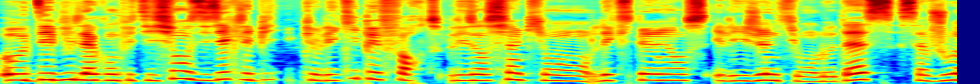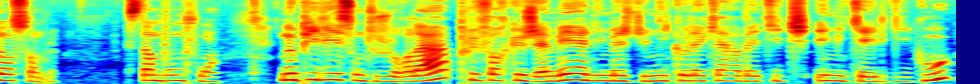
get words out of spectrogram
au début de la compétition, on se disait que l'équipe est forte. Les anciens qui ont l'expérience et les jeunes qui ont l'audace savent jouer ensemble. C'est un bon point. Nos piliers sont toujours là, plus forts que jamais, à l'image de Nicolas Karabatic et Michael Guigou.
